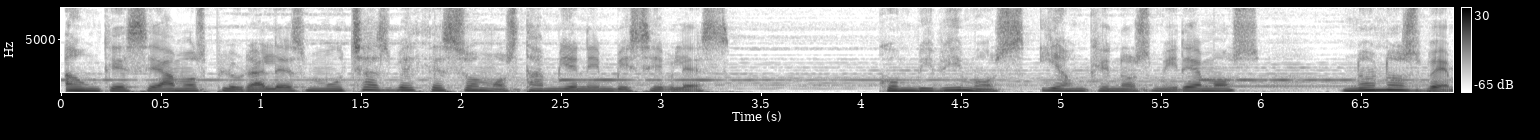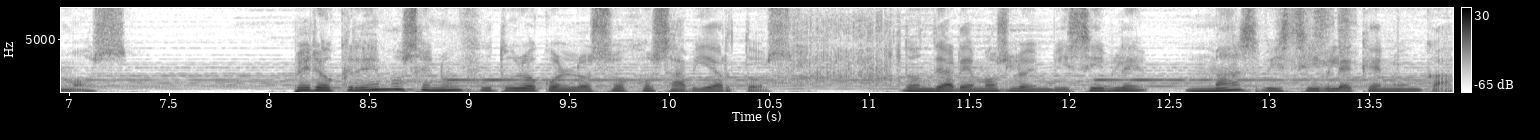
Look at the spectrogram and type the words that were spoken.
Aunque seamos plurales, muchas veces somos también invisibles. Convivimos y aunque nos miremos, no nos vemos. Pero creemos en un futuro con los ojos abiertos, donde haremos lo invisible más visible que nunca.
